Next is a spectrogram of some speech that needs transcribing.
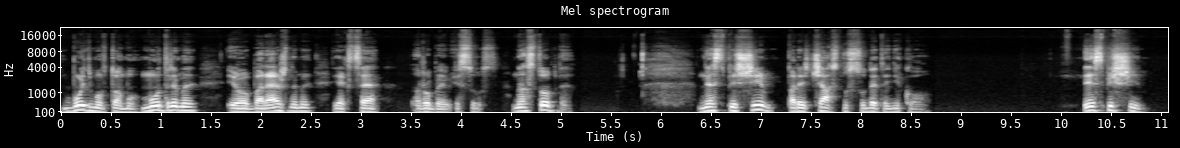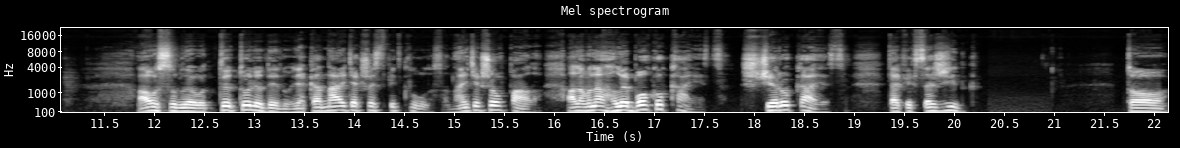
Будьмо в тому мудрими і обережними, як це робив Ісус. Наступне. Не спішім передчасно судити нікого. Не спішім. А особливо ту, ту людину, яка навіть якщо спіткнулася, навіть якщо впала, але вона глибоко кається, щиро кається, так як ця жінка, то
